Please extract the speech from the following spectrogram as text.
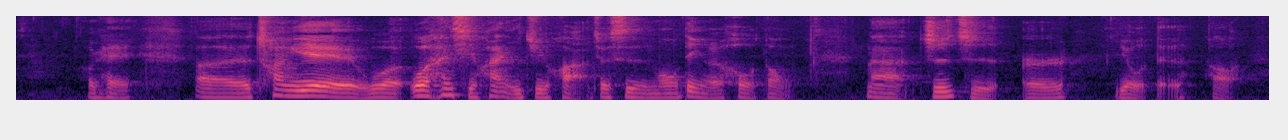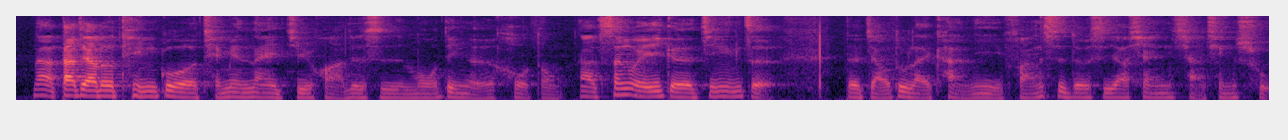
这样。OK。呃，创业我我很喜欢一句话，就是谋定而后动，那知止而有得。好，那大家都听过前面那一句话，就是谋定而后动。那身为一个经营者的角度来看，你凡事都是要先想清楚，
